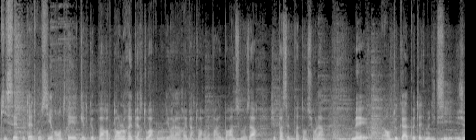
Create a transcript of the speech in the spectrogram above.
qui sait peut-être aussi rentrer quelque part dans le répertoire, comme on dit, voilà, répertoire, on a parlé de Brahms, Mozart, j'ai pas cette prétention-là, mais en tout cas, peut-être je me dis que si je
